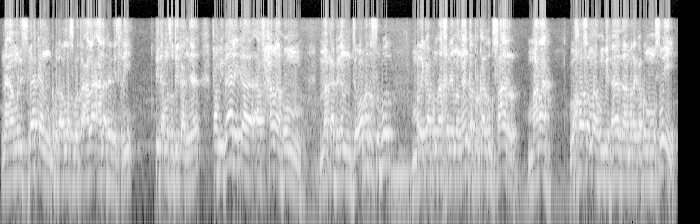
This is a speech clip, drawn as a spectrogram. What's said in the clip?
nah menisbahkan kepada Allah Subhanahu wa taala anak dan istri tidak mensucikannya fabidzalika afhamahum maka dengan jawaban tersebut mereka pun akhirnya menganggap perkara itu besar, marah. Wa khasamahum bihadza, mereka pun memusuhi.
